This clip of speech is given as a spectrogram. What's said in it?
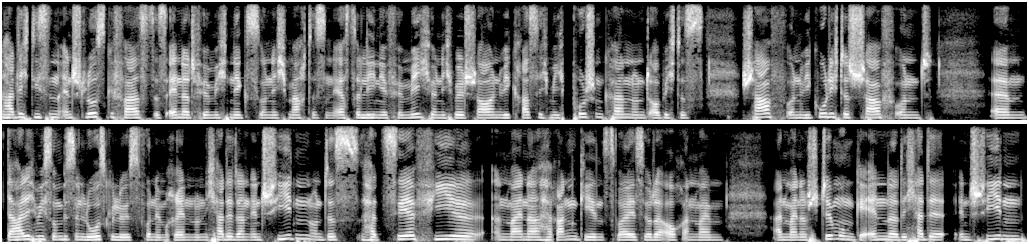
hatte ich diesen Entschluss gefasst, es ändert für mich nichts und ich mache das in erster Linie für mich und ich will schauen, wie krass ich mich pushen kann und ob ich das schaffe und wie gut ich das schaffe und ähm, da hatte ich mich so ein bisschen losgelöst von dem Rennen. Und ich hatte dann entschieden und das hat sehr viel an meiner Herangehensweise oder auch an meinem an meiner Stimmung geändert. Ich hatte entschieden,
